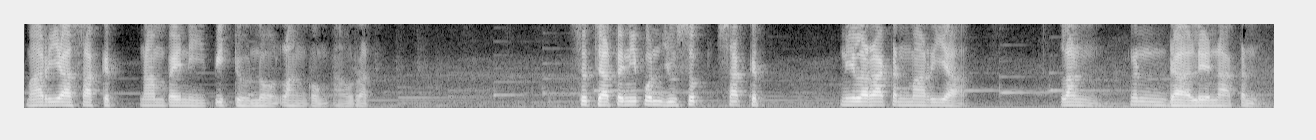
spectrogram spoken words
Maria saged nampeni pidana langkung aurat. Sejatenipun Yusuf saged nilaraken Maria lan ngendhalenaken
